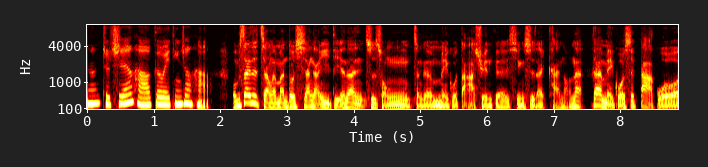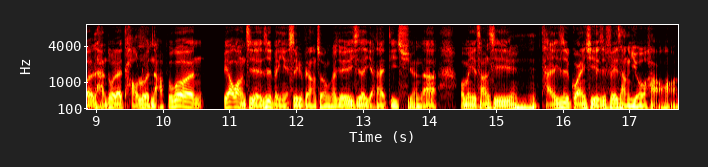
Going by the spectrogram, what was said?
嗯，主持人好，各位听众好。我们上次讲了蛮多香港议题，但是从整个美国大选的形势来看哦，那在美国是大国，很多人在讨论啊，不过。不要忘记了，日本也是一个非常重要的国家，尤其在亚太地区。那我们也长期台日关系也是非常友好哈。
